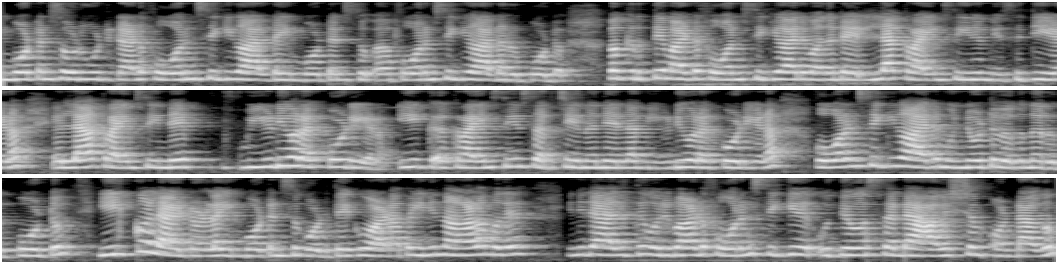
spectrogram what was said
ഇമ്പോർട്ടൻസോട് കൂടിയിട്ടാണ് ഫോറൻസിക്കുകാരുടെ ഇമ്പോർട്ടൻസ് ഫോറൻസിക്കുകാരുടെ റിപ്പോർട്ടും അപ്പൊ കൃത്യമായിട്ട് ഫോറൻസിക്കുകാർ വന്നിട്ട് എല്ലാ ക്രൈം സീനും വിസിറ്റ് ചെയ്യണം. എല്ലാ ക്രൈം സീന്റെ വീഡിയോ റെക്കോർഡ് ചെയ്യണം. ഈ ക്രൈം സീൻ സെർച്ച് ചെയ്യുന്നതിന്റെ എല്ലാ വീഡിയോ റെക്കോർഡ് ചെയ്യണം. ഫോറൻസിക്കുകാർ മുന്നോട്ട് വെക്കുന്ന റിപ്പോർട്ടും ഈക്വൽ ആയിട്ടുള്ള ഇമ്പോർട്ടൻസ് കൊടുത്തേക്കുവാണ്. അപ്പോൾ ഇനി നാളെ മുതൽ ഇനി രാജ്യത്ത് ഒരുപാട് ഫോറൻസിക് ഉദ്യോഗസ്ഥരുടെ ആവശ്യം ഉണ്ടാകും.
